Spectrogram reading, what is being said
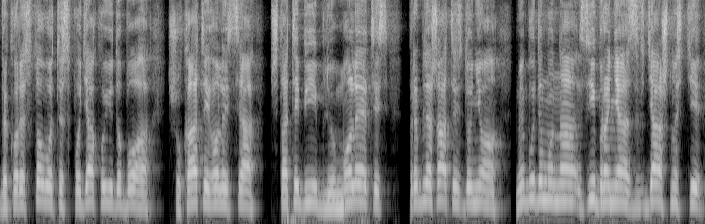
використовувати з подякою до Бога, шукати його лиця, читати Біблію, молитись, приближатись до нього. Ми будемо на зібрання з вдячності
